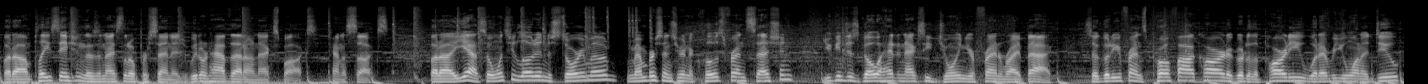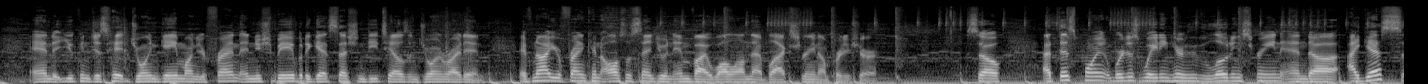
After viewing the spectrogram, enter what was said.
But on PlayStation, there's a nice little percentage. We don't have that on Xbox. Kind of sucks. But uh, yeah, so once you load into story mode, remember, since you're in a close friend session, you can just go ahead and actually join your friend right back. So go to your friend's profile card or go to the party, whatever you want to do, and you can just hit join game on your friend and you should be able to get session details and join right in. If not, your friend can also send you an invite while on that black screen, I'm pretty sure. So at this point, we're just waiting here through the loading screen, and uh, I guess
